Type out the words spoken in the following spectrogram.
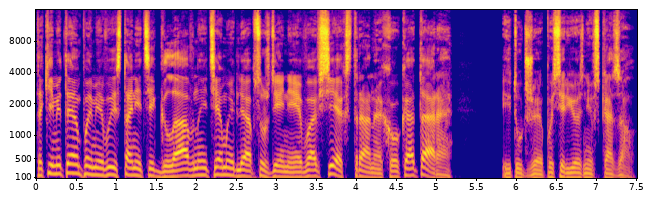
Такими темпами вы станете главной темой для обсуждения во всех странах Окатара. И тут же посерьезнее сказал.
